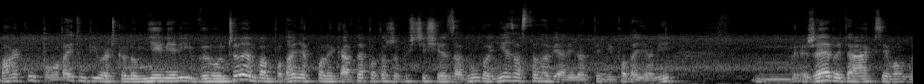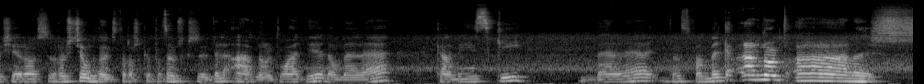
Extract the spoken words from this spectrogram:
Baku, podaj tu piłeczkę, no nie mieli, wyłączyłem Wam podania w pole karne po to, żebyście się za długo nie zastanawiali nad tymi podaniami. mm, żeby te akcje mogły się roz, rozciągnąć troszkę po całym skrzydle. Arnold ładnie do Mele, Kamiński, Mele do Svanberga, Arnold, ależ...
